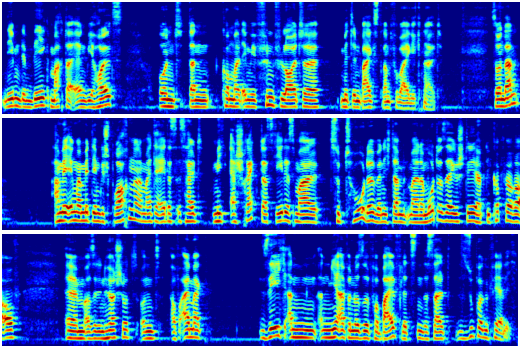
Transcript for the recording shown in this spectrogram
neben dem Weg, macht da irgendwie Holz und dann kommen halt irgendwie fünf Leute mit den Bikes dran vorbeigeknallt. So, und dann haben wir irgendwann mit dem gesprochen und er meinte, ey, das ist halt, mich erschreckt das jedes Mal zu Tode, wenn ich da mit meiner Motorsäge stehe, habe die Kopfhörer auf, ähm, also den Hörschutz und auf einmal sehe ich an, an mir einfach nur so vorbeiflitzen, das ist halt super gefährlich.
